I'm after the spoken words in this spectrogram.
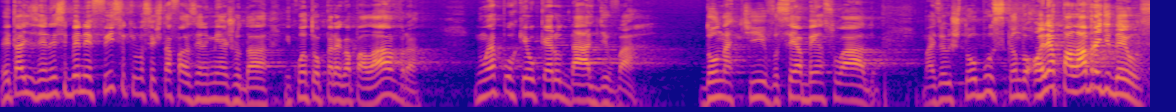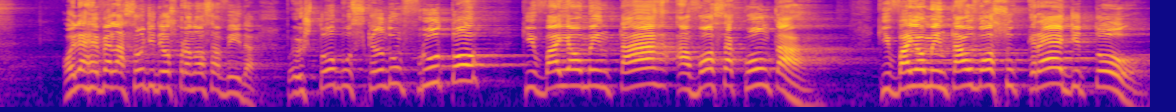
Ele está dizendo, esse benefício que você está fazendo em me ajudar enquanto eu prego a palavra, não é porque eu quero dádiva, donativo, ser abençoado, mas eu estou buscando, olha a palavra de Deus, olha a revelação de Deus para a nossa vida. Eu estou buscando um fruto que vai aumentar a vossa conta, que vai aumentar o vosso crédito.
